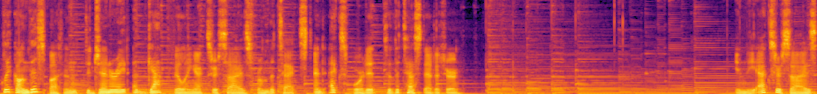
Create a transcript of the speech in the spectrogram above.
Click on this button to generate a gap-filling exercise from the text and export it to the test editor. In the exercise,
